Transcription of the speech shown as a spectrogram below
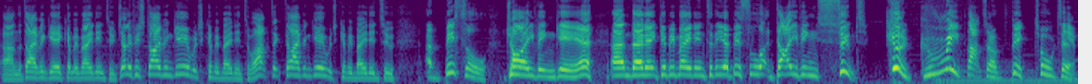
And the diving gear can be made into jellyfish diving gear, which can be made into arctic diving gear, which can be made into abyssal diving gear, and then it can be made into the abyssal diving suit. Good grief, that's a big tooltip.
